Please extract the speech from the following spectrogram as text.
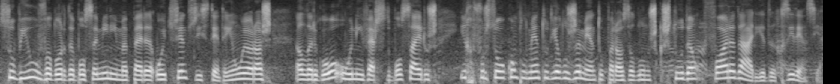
subiu o valor da bolsa mínima para 871 euros, alargou o universo de bolseiros e reforçou o complemento de alojamento para os alunos que estudam fora da área de residência.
